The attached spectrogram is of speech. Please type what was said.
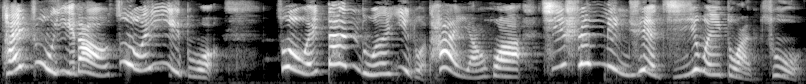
才注意到，作为一朵，作为单独的一朵太阳花，其生命却极为短促。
